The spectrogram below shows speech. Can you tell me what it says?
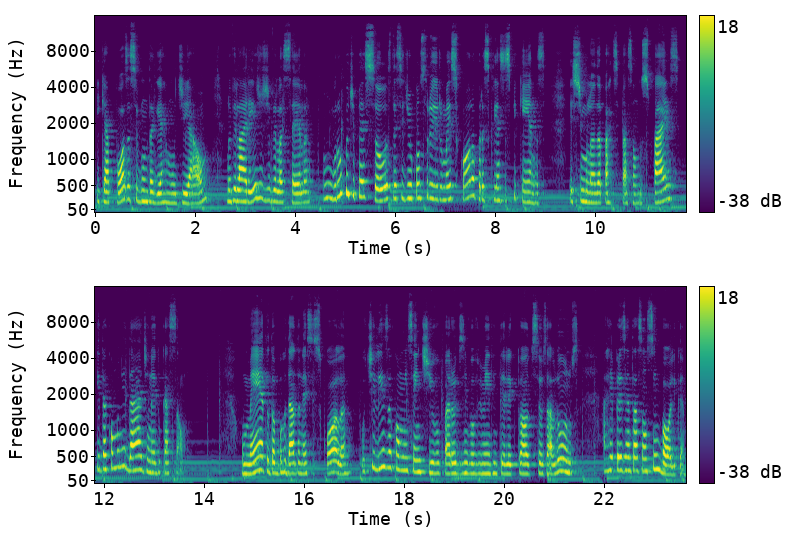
e que após a Segunda Guerra Mundial, no vilarejo de Vila Sela, um grupo de pessoas decidiu construir uma escola para as crianças pequenas, estimulando a participação dos pais e da comunidade na educação. O método abordado nessa escola utiliza como incentivo para o desenvolvimento intelectual de seus alunos a representação simbólica.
